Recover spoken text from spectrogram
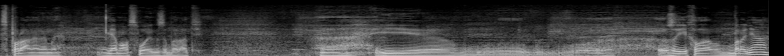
З пораненими. Я мав своїх забирати. Е, І е, заїхала броня.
